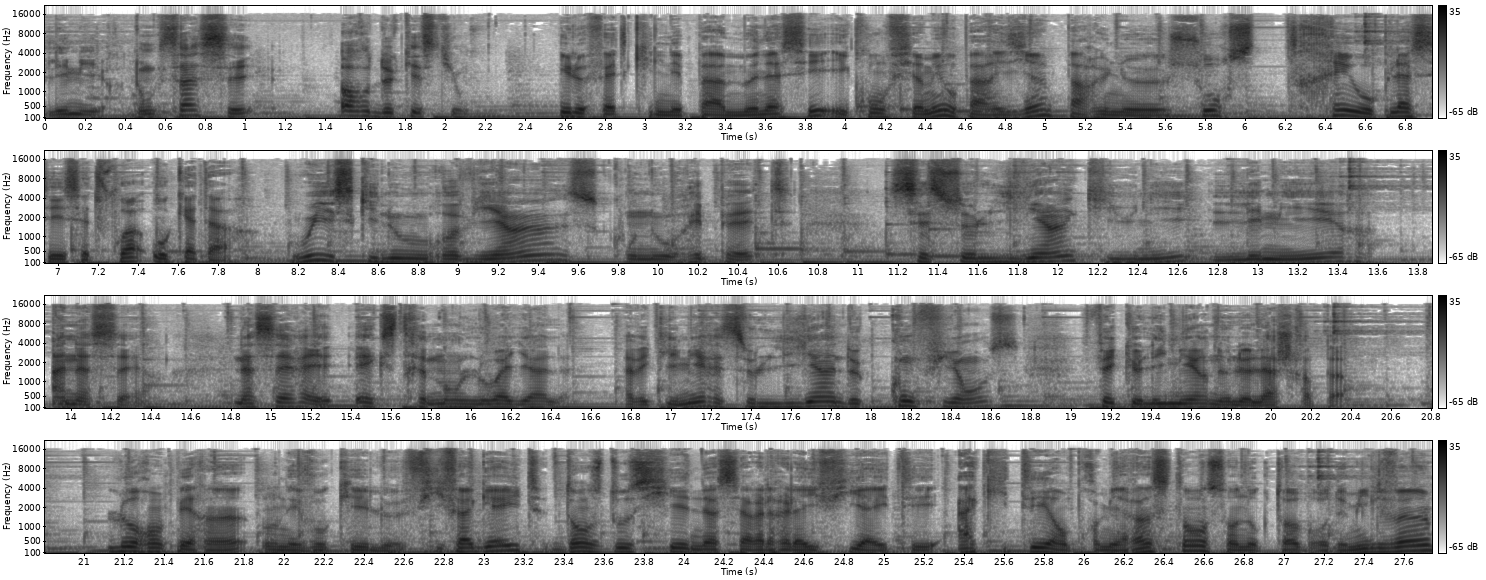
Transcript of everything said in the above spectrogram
l'émir. Donc ça, c'est hors de question. Et le fait qu'il n'est pas menacé est confirmé aux Parisiens par une source très haut placée, cette fois au Qatar. Oui, ce qui nous revient, ce qu'on nous répète, c'est ce lien qui unit l'émir à Nasser. Nasser est extrêmement loyal avec l'émir et ce lien de confiance fait que l'émir ne le lâchera pas. Laurent Perrin, on évoquait le FIFA Gate. Dans ce dossier, Nasser El Relaifi a été acquitté en première instance en octobre 2020,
